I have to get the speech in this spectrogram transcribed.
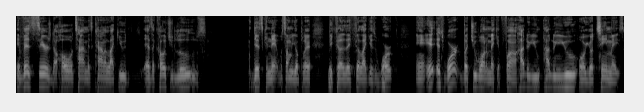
if it's serious the whole time, it's kind of like you, as a coach, you lose disconnect with some of your players because they feel like it's work and it, it's work, but you want to make it fun. How do you how do you or your teammates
